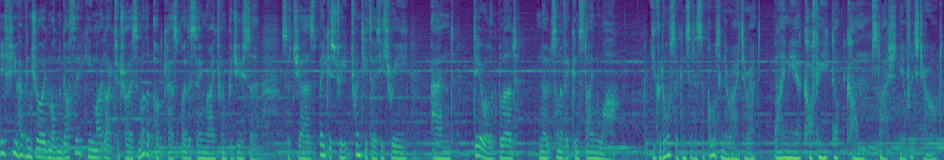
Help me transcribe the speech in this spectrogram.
If you have enjoyed Modern Gothic, you might like to try some other podcasts by the same writer and producer, such as Baker Street 2033 and Dear Old Blood Notes on a Wittgenstein Noir. You could also consider supporting the writer at buymeacoffee.com slash Neil Fitzgerald.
